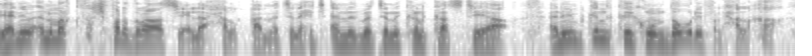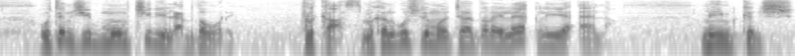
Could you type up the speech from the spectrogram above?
يعني أنا ما نقدرش نفرض راسي على حلقة مثلا حيت أنا مثلا كنكاستيها أنا يمكن كيكون دوري في الحلقة وتنجيب ممثل يلعب دوري في الكاست. ما كنقولش لهم هذا راه يليق ليا أنا. ما يمكنش.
